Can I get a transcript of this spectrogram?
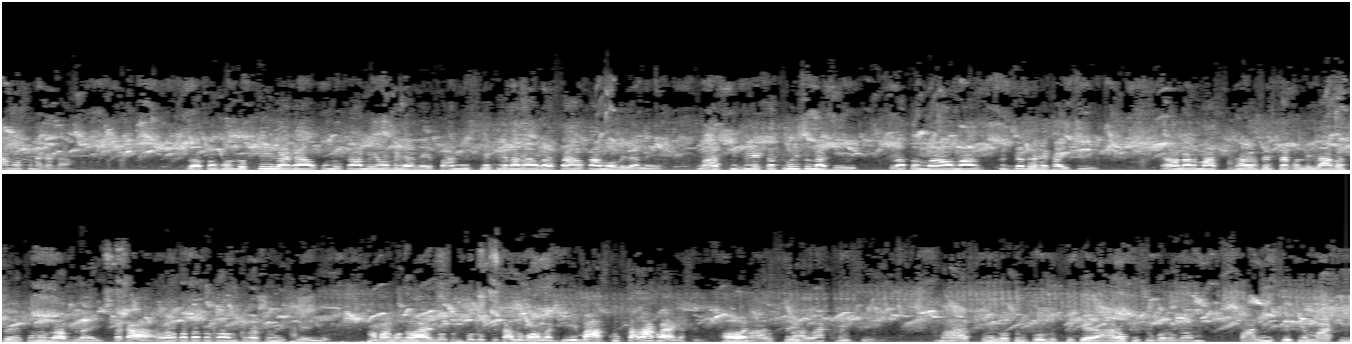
কাম হচ্ছে না কাকা। যত প্রযুক্তি লাগাও কোনো কামই হবে না। পানি সেকে ফেলাও গা তাও কাম হবে না। মাছ কি দুই একটা থুইছো নাকি? তোরা তো মা মাছ শুদ্ধ ধরে খাইছি। এখন আর মাছ ধরার চেষ্টা করলে লাভ আছে কোনো লাভ নাই। কাকা। আমার কথা তো তখন তোরা শুনিস নেই। আমার মনে হয় নতুন প্রযুক্তি চালু করা লাগবে। এই মাছ খুব চালাক হয়ে গেছে। মাছ চালাক হয়েছে। মাছ তুমি নতুন প্রযুক্তিকে আরও কিছু করো গা। পানি থেকে মাটি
